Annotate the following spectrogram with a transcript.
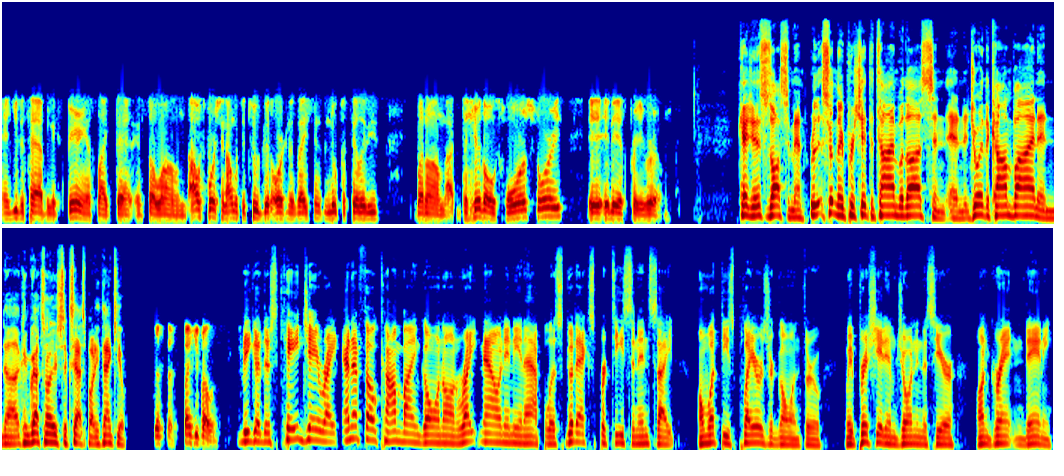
and you just have an experience like that. And so um, I was fortunate. I went to two good organizations and new facilities, but um, to hear those horror stories, it, it is pretty real. KJ, this is awesome, man. Really, certainly appreciate the time with us and, and enjoy the combine. And uh, congrats on all your success, buddy. Thank you. Yes, sir. Thank you, fellas. be good. There's KJ Wright, NFL Combine going on right now in Indianapolis. Good expertise and insight on what these players are going through. We appreciate him joining us here on Grant and Danny.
